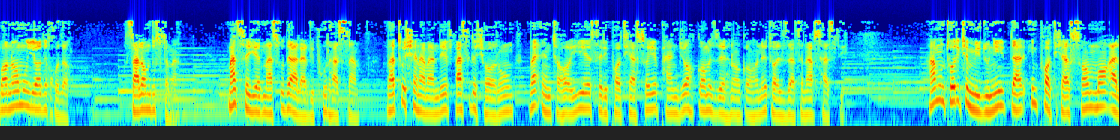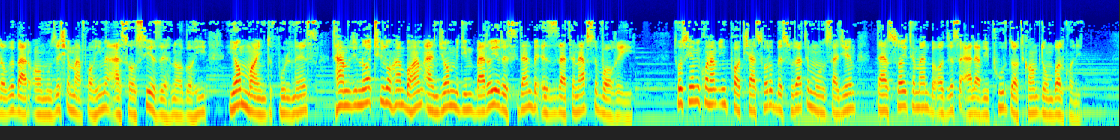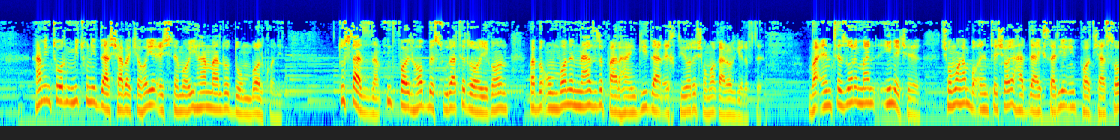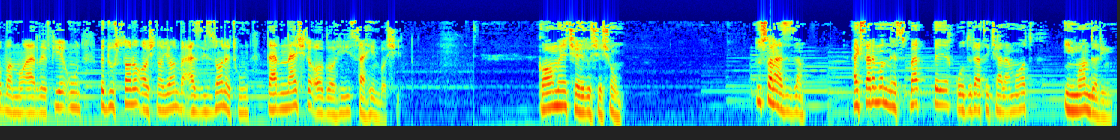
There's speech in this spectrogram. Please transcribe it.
با نام و یاد خدا. سلام دوست من. من سید مسعود علوی پور هستم و تو شنونده فصل چهارم و انتهایی سری پادکست های پنجاه گام ذهن تا عزت نفس هستی. همونطوری که می‌دونید در این پادکست ها ما علاوه بر آموزش مفاهیم اساسی ذهن آگاهی یا مایندفولنس تمریناتی رو هم با هم انجام میدیم برای رسیدن به عزت نفس واقعی. توصیه می‌کنم این پادکست ها رو به صورت منسجم در سایت من به آدرس علویپور.com دنبال کنید. همینطور می‌تونید در شبکه های اجتماعی هم من رو دنبال کنید. دوست عزیزم این فایل ها به صورت رایگان و به عنوان نظر فرهنگی در اختیار شما قرار گرفته. و انتظار من اینه که شما هم با انتشار حد اکثری این پادکست ها و معرفی اون به دوستان و آشنایان و عزیزانتون در نشر آگاهی سهیم باشید. و ششم. دوستان عزیزم اکثر ما نسبت به قدرت کلمات ایمان داریم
